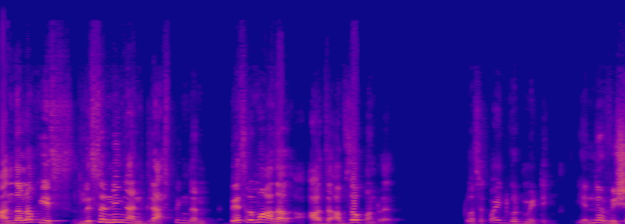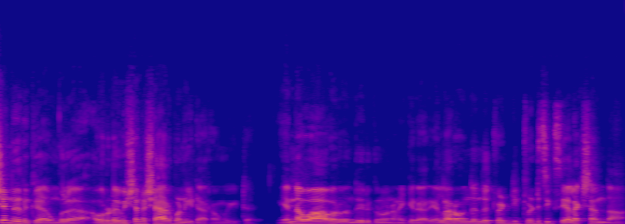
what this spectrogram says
அந்த அளவுக்கு இஸ் லிசனிங் அண்ட் கிராஸ்பிங் தன் பேசுகிறோமோ அதை அதை அப்சர்வ் பண்ணுறாரு it was a quite good meeting என்ன விஷன் இருக்கு? உங்களை அவரோட விஷனை ஷேர் பண்ணிட்டார் அவங்ககிட்ட. என்னவா அவர் வந்து இருக்கணும்னு நினைக்கிறாரு? எல்லாரும் வந்து இந்த டுவெண்ட்டி டுவெண்ட்டி சிக்ஸ் எலெக்ஷன் தான்.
